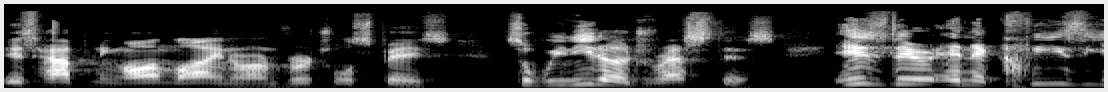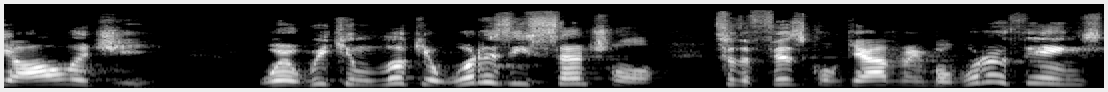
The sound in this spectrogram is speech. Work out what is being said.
is happening online or on virtual space. So we need to address this. Is there an ecclesiology where we can look at what is essential to the physical gathering, but what are things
